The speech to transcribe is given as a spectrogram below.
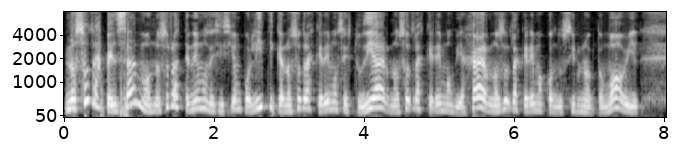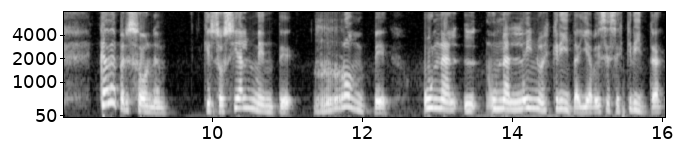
nosotras pensamos, nosotras tenemos decisión política, nosotras queremos estudiar, nosotras queremos viajar, nosotras queremos conducir un automóvil. Cada persona que socialmente rompe una, una, ley no escrita y a veces escrita,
